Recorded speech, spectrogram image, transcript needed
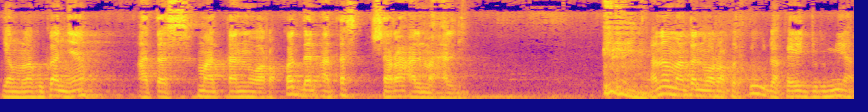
yang melakukannya atas matan warakat dan atas syarah al-mahalli. Karena matan warakat itu udah kayak jurumiyah.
